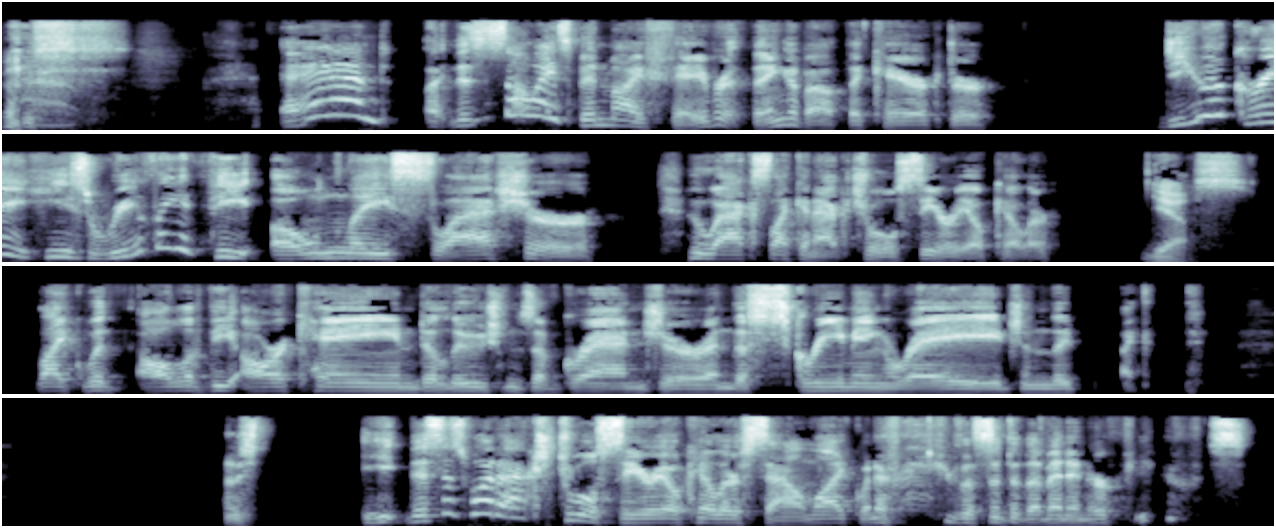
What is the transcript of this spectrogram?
And like, this has always been my favorite thing about the character. Do you agree he's really the only slasher who acts like an actual serial killer? yes. Like with all of the arcane delusions of grandeur and the screaming rage and the like. Just, he, this is what actual serial killers sound like whenever you listen to them in interviews.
